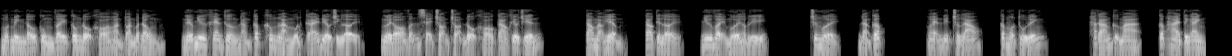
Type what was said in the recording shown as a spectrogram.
một mình đấu cùng vây công độ khó hoàn toàn bất đồng, nếu như khen thưởng đẳng cấp không làm một cái điều chỉnh lời, người đó vẫn sẽ chọn chọn độ khó cao khiêu chiến. Cao mạo hiểm, cao tiền lời, như vậy mới hợp lý. Chương mười, đẳng cấp. Hẹn đi trưởng lão, cấp một thủ lĩnh. Hắc ám cự ma, cấp hai tinh anh.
